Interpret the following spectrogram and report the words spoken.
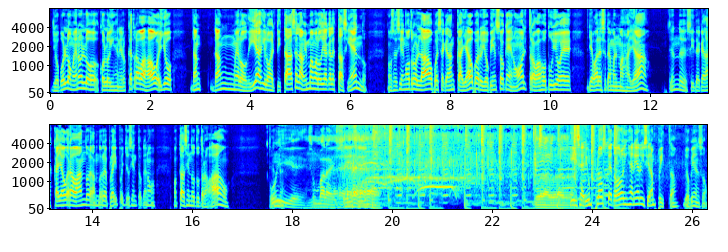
Yo por lo menos lo- con los ingenieros que he trabajado, ellos dan, dan melodías y los artistas hacen la misma melodía que él está haciendo. No sé si en otros lados pues se quedan callados, pero yo pienso que no. El trabajo tuyo es llevar ese tema al más allá. ¿Entiendes? Si te quedas callado grabando, dándole play, pues yo siento que no, no estás haciendo tu trabajo. ¿Entiendes? Uy, eh, ahí. Sí, Dura, dura, dura. Y sería un plus que todos los ingenieros hicieran pistas, yo pienso.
